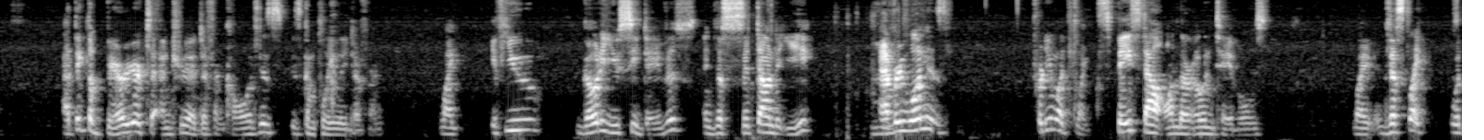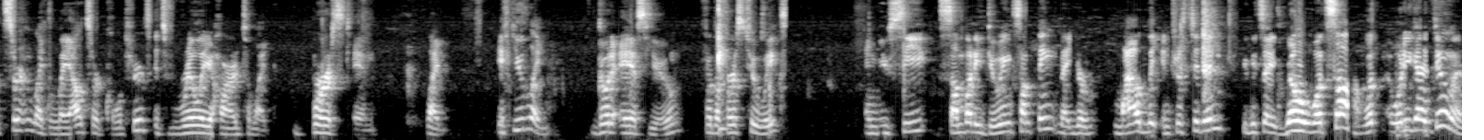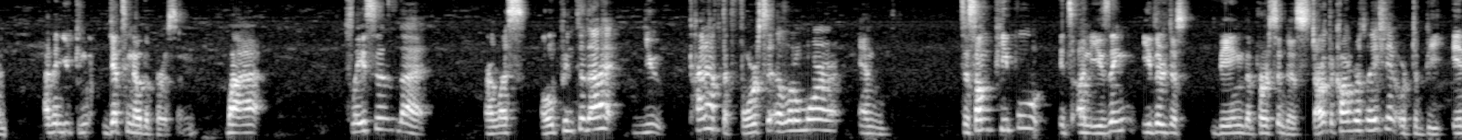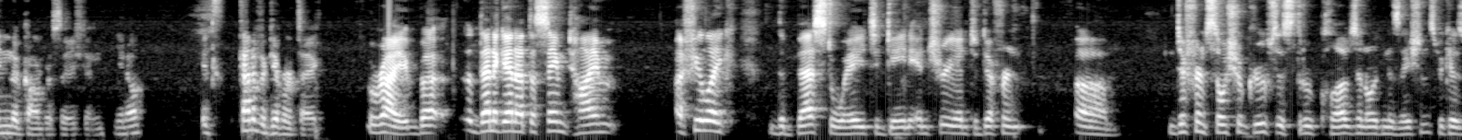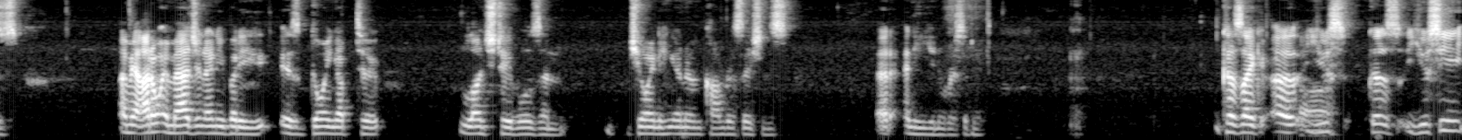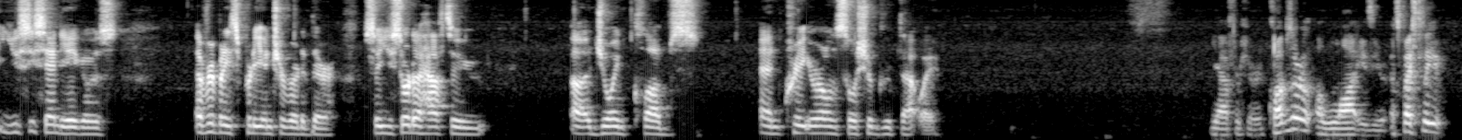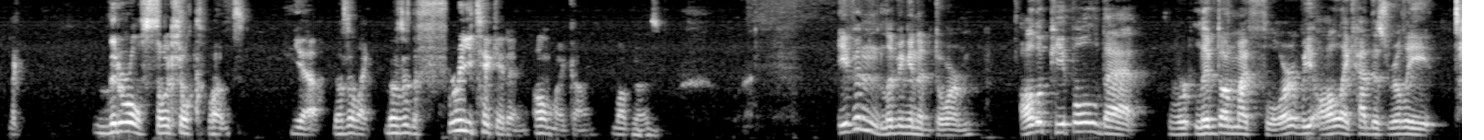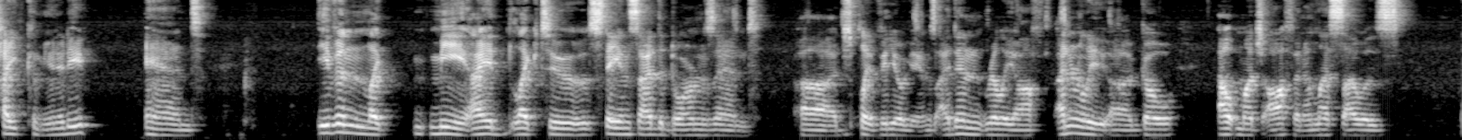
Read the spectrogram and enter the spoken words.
I think the barrier to entry at different colleges is completely different. Like if you go to UC Davis and just sit down to eat, everyone is pretty much like spaced out on their own tables. Like just like with certain like layouts or cultures, it's really hard to like burst in. Like if you like go to ASU for the first two weeks and you see somebody doing something that you're mildly interested in, you can say, "Yo, what's up? What what are you guys doing?" And then you can get to know the person. But places that are less open to that, you kind of have to force it a little more. And to some people, it's uneasing, either just being the person to start the conversation or to be in the conversation. You know, it's kind of a give or take. Right, but then again, at the same time, I feel like the best way to gain entry into different um, different social groups is through clubs and organizations. Because, I mean, I don't imagine anybody is going up to lunch tables and joining in on conversations at any university. Because, like, uh, Uh. because UC UC San Diego's everybody's pretty introverted there, so you sort of have to uh, join clubs and create your own social group that way. Yeah, for sure. Clubs are a lot easier, especially like literal social clubs. Yeah, Those are like those are the free ticket in. Oh my god, love those. even living in a dorm, all the people that lived on my floor, we all like had this really tight community, and even like me, I'd like to stay inside the dorms and uh, just play video games. I didn't really off. I didn't really uh, go out much often unless I was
